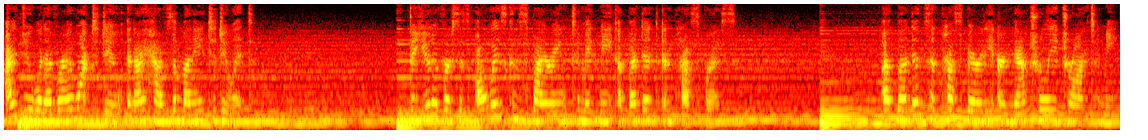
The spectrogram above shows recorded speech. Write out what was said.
I do whatever I want to do and I have the money to do it. The universe is always conspiring to make me abundant and prosperous. Abundance and prosperity are naturally drawn to me.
